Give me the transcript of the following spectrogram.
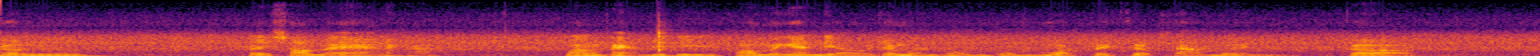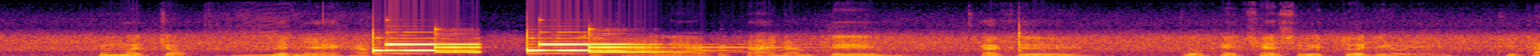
ยนต์ไปซ่อมแอร์นะครับ วางแผนดีๆ เพราะไม่งั้นเดี๋ยวจะเหมือนผม ผมหมดไปเกือบสามหมื่นก็เพิ่งมาจบเดือนนี้ครับ สุดท้ายแล้วไปตายน้ำตื้นก็คือตัว pressure switch ตัวเดียวเองที่ท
